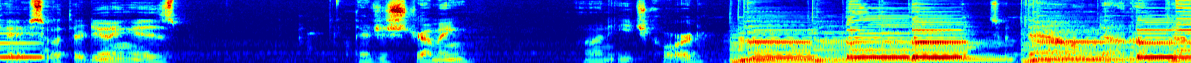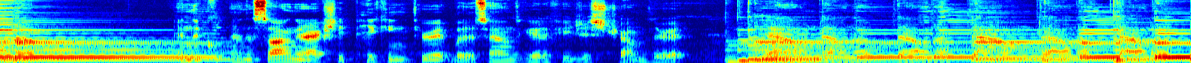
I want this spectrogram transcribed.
Okay, so what they're doing is they're just strumming on each chord. So down, down, up, down, up. In the, in the song they're actually picking through it, but it sounds good if you just strum through it. Down, down, up, down, up, down, down, up, down, up.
